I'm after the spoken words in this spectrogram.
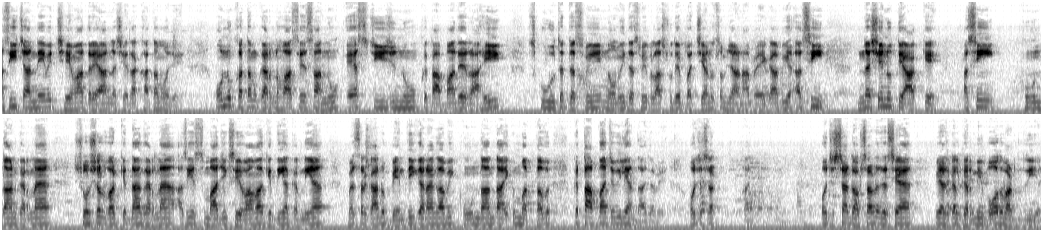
ਅਸੀਂ ਚਾਹੁੰਦੇ ਵੀ ਛੇਵਾਂ ਦਰਿਆ ਨਸ਼ੇ ਦਾ ਖਤਮ ਹੋ ਜਾਏ। ਉਹਨੂੰ ਖਤਮ ਕਰਨ ਵਾਸਤੇ ਸਾਨੂੰ ਇਸ ਚੀਜ਼ ਨੂੰ ਕਿਤਾਬਾਂ ਦੇ ਰਾਹੀਂ ਸਕੂਲ ਤੇ 10ਵੀਂ 9ਵੀਂ 10ਵੀਂ ਪਲੱਸ 2 ਦੇ ਬੱਚਿਆਂ ਨੂੰ ਸਮਝਾਉਣਾ ਪਏਗਾ ਵੀ ਅਸੀਂ ਨਸ਼ੇ ਨੂੰ ਤਿਆਗ ਕੇ, ਅਸੀਂ ਖੂਨਦਾਨ ਕਰਨਾ ਹੈ, ਸੋਸ਼ਲ ਵਰਕ ਕਿੱਦਾਂ ਕਰਨਾ ਹੈ, ਅਸੀਂ ਸਮਾਜਿਕ ਸੇਵਾਵਾਂ ਕਿੱਦਾਂ ਕਰਨੀਆਂ, ਮੈਂ ਸਰਕਾਰ ਨੂੰ ਬੇਨਤੀ ਕਰਾਂਗਾ ਵੀ ਖੂਨਦਾਨ ਦਾ ਇੱਕ ਮਹੱਤਵ ਕਿਤਾਬਾਂ 'ਚ ਵੀ ਲਿਆਂਦਾ ਜਾਵੇ। ਉਹ ਜਿਸ ਤਰ੍ਹਾਂ ਹਾਂਜੀ। ਉਹ ਜਿਸ ਤਰ੍ਹਾਂ ਡਾਕਟਰ ਸਾਹਿਬ ਨੇ ਦੱਸਿਆ ਵੀ ਅੱਜ ਕੱਲ੍ਹ ਗਰਮੀ ਬਹੁਤ ਵੱਧਦੀ ਹੈ,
